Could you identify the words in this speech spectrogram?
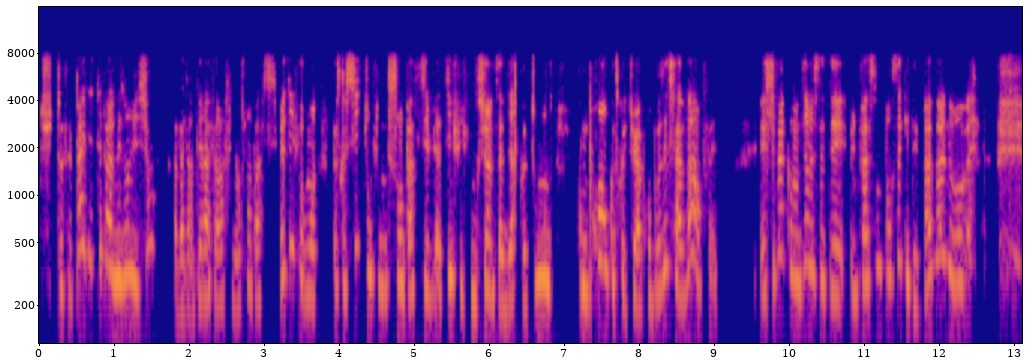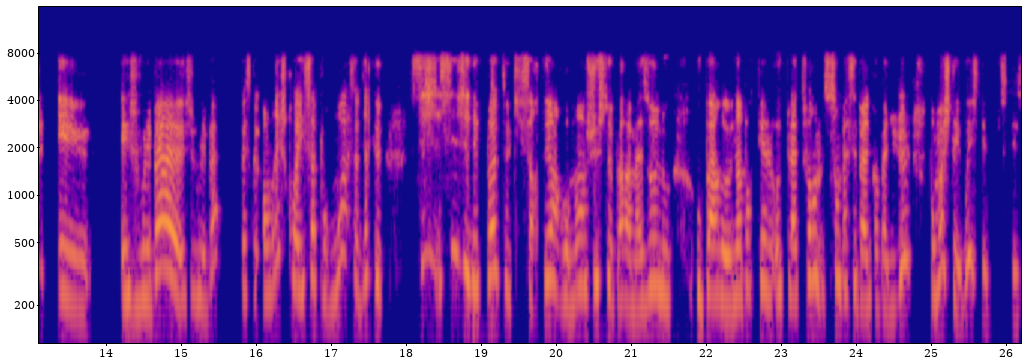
tu te fais pas éditer par une maison d'édition, ah bah t'as intérêt à faire un financement participatif au moins. Parce que si ton financement participatif il fonctionne, ça veut dire que tout le monde comprend que ce que tu as proposé, ça va en fait. Et je sais pas comment dire, mais c'était une façon de penser qui était pas bonne en fait. Et, et je voulais pas, je voulais pas parce que en vrai, je croyais ça pour moi. Ça veut dire que si, si j'ai des potes qui sortaient un roman juste par Amazon ou, ou par euh, n'importe quelle autre plateforme sans passer par une campagne Ulule, pour moi, j'étais, oui, c'était des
